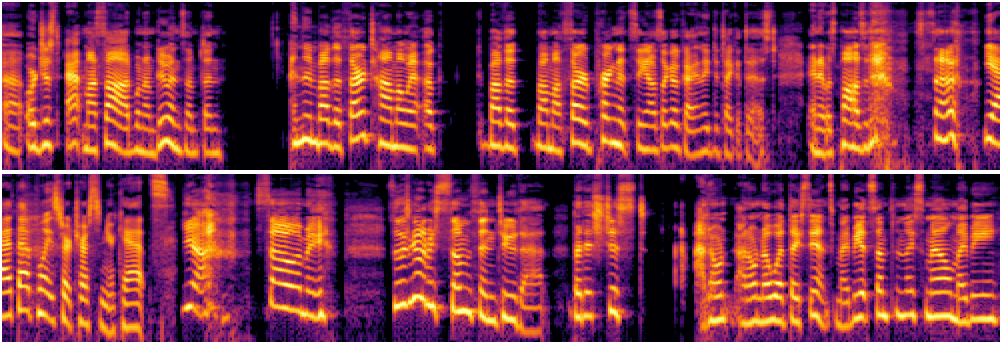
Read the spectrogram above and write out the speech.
uh, or just at my side when I'm doing something. And then by the third time, I went. Okay, by the by my third pregnancy, I was like, okay, I need to take a test, and it was positive. so Yeah, at that point, start trusting your cats. yeah. So I mean, so there's got to be something to that, but it's just I don't I don't know what they sense. Maybe it's something they smell. Maybe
